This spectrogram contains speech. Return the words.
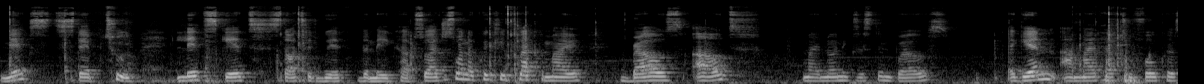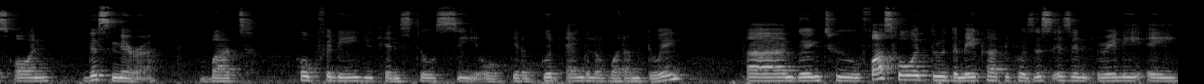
Next, step two. Let's get started with the makeup. So I just want to quickly pluck my brows out my non-existent brows again i might have to focus on this mirror but hopefully you can still see or get a good angle of what i'm doing i'm going to fast forward through the makeup because this isn't really a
